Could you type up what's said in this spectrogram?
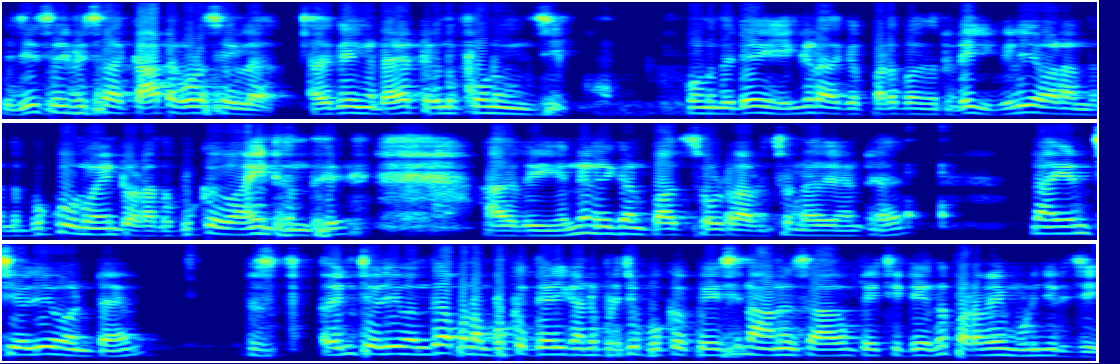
விஜய் சேல்வி சார் காட்ட கூட செய்யல. அதுக்கு எங்கள் டேரக்டர் வந்து ஃபோன் வந்துச்சு. ஃபோன் வந்துட்டு எங்கடா அதுக்கு படம் பார்த்துட்டு டேய் வெளியே வர அந்த புக்கு ஒன்று வாங்கிட்டு வர அந்த புக்கை வாங்கிட்டு வந்து அதில் என்ன இருக்கான்னு பார்த்து சொல்கிறா அப்படின்னு சொன்னார் என்கிட்ட. நான் எழுந்துச்சு வெளியே வந்துட்டேன். எழுச்சி வெளியே வந்து அப்போ நான் புக்கை தேடி கண்டுபிடிச்சி புக்கை பேசி நானும் சாகம் பேசிகிட்டே இருந்து படமே முடிஞ்சிருச்சு.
